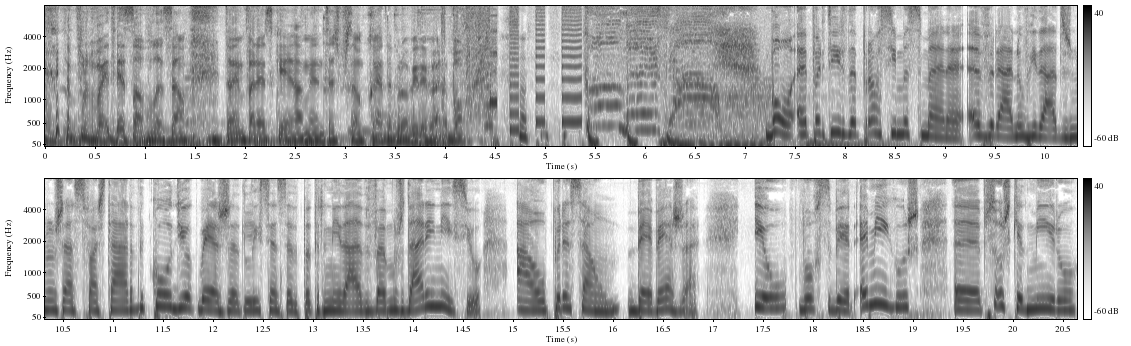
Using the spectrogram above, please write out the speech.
Aproveita essa ovulação. Também me parece que é realmente a expressão correta para ouvir agora. Bom, Bom, a partir da próxima semana haverá novidades no Já Se Faz Tarde. Com o Diogo Beja de licença de paternidade, vamos dar início à Operação Bebeja. Eu vou receber amigos, eh, pessoas que admiro,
